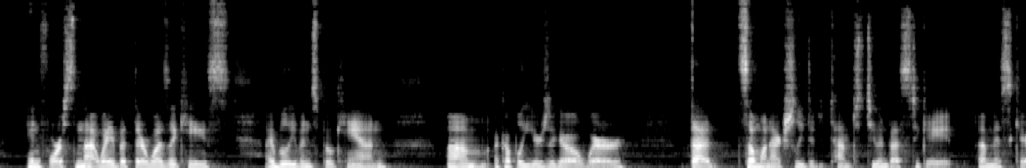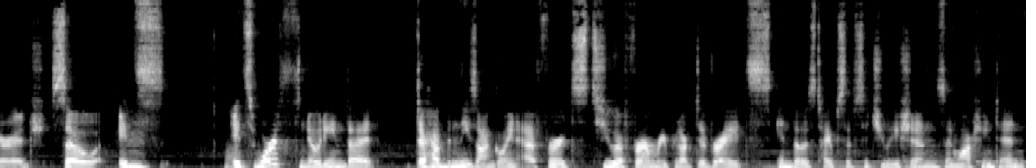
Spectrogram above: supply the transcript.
enforced in that way, but there was a case I believe in Spokane um, a couple years ago, where that someone actually did attempt to investigate a miscarriage. So it's mm. wow. it's worth noting that there have been these ongoing efforts to affirm reproductive rights in those types of situations in Washington.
